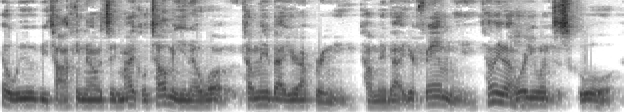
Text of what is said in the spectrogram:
you know, we would be talking. I would say, Michael, tell me, you know, what, tell me about your upbringing. Tell me about your family. Tell me about where you went to school,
